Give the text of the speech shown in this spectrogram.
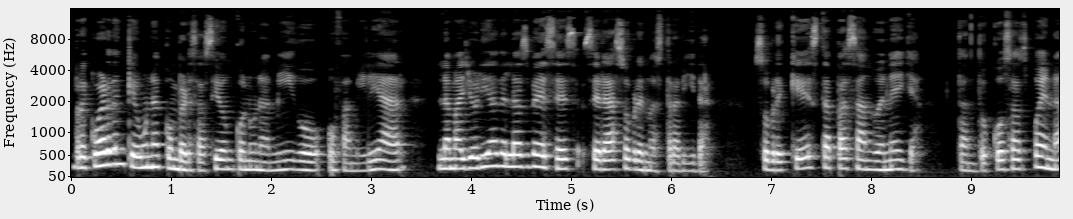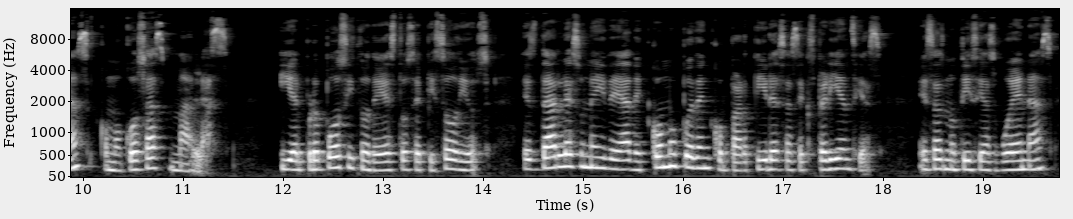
Recuerden que una conversación con un amigo o familiar la mayoría de las veces será sobre nuestra vida, sobre qué está pasando en ella, tanto cosas buenas como cosas malas. Y el propósito de estos episodios es darles una idea de cómo pueden compartir esas experiencias, esas noticias buenas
